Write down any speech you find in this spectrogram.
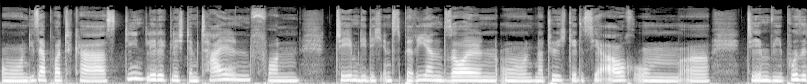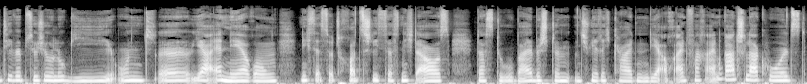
und dieser Podcast dient lediglich dem Teilen von Themen, die dich inspirieren sollen. Und natürlich geht es hier auch um äh, Themen wie positive Psychologie und äh, ja Ernährung. Nichtsdestotrotz schließt das nicht aus, dass du bei bestimmten Schwierigkeiten dir auch einfach einen Ratschlag holst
